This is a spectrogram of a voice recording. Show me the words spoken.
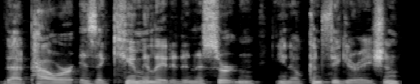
that power is accumulated in a certain, you know, configuration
